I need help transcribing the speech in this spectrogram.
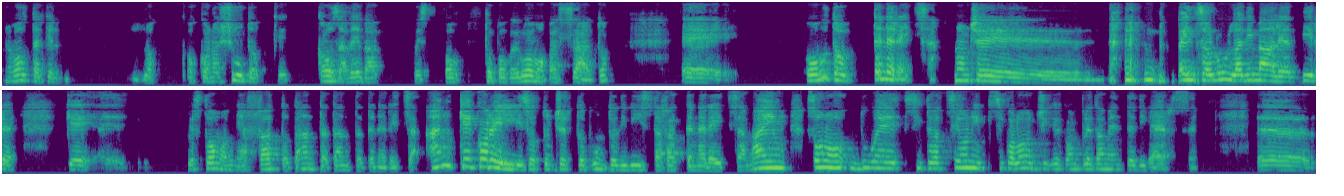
una volta che ho conosciuto che cosa aveva questo, questo pover'uomo passato, eh, ho avuto tenerezza, non c'è, penso nulla di male a dire che eh, quest'uomo mi ha fatto tanta, tanta tenerezza. Anche Corelli, sotto un certo punto di vista, fa tenerezza, ma un, sono due situazioni psicologiche completamente diverse. Eh,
